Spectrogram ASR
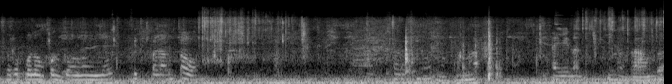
Sarap mo ng pagkain niya. Fit pa lang to. Ayun ang nagamba.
